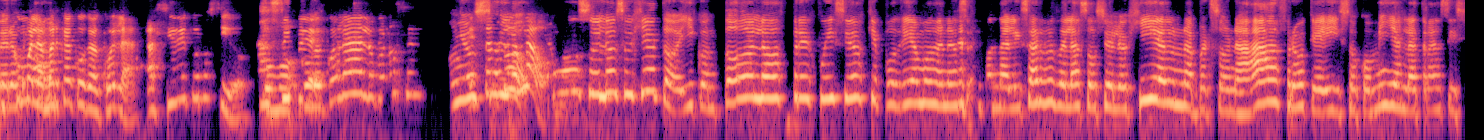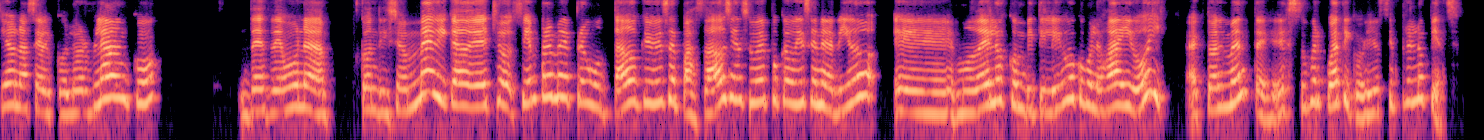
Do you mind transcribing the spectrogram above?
Pero como la marca Coca-Cola, así de conocido. Como Coca-Cola lo conocen un solo, un solo sujeto y con todos los prejuicios que podríamos analizar desde la sociología de una persona afro que hizo, comillas, la transición hacia el color blanco, desde una condición médica. De hecho, siempre me he preguntado qué hubiese pasado si en su época hubiesen habido eh, modelos con vitiligo como los hay hoy, actualmente. Es súper cuático, yo siempre lo pienso.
